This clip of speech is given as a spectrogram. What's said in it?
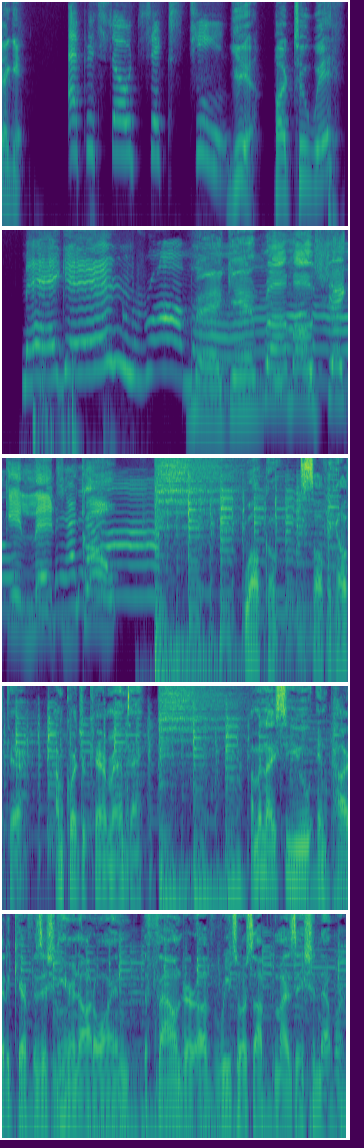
Check it. Episode 16. Yeah, part two with Megan Ramos. Megan Ramos. Shake it. Let's go. Welcome to Solving Healthcare. I'm Kwadwo Kyeremanteng. I'm an ICU and palliative care physician here in Ottawa and the founder of Resource Optimization Network.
